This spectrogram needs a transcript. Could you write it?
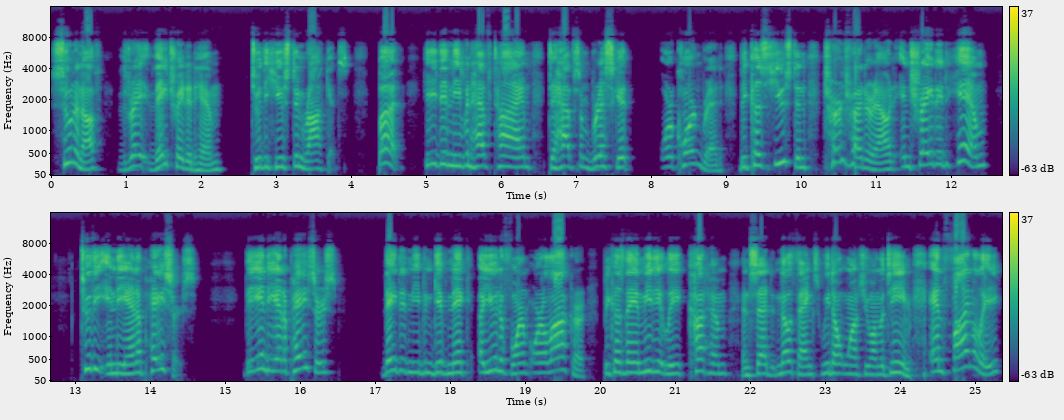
soon enough, they, they traded him to the Houston Rockets. But he didn't even have time to have some brisket or cornbread because Houston turned right around and traded him to the Indiana Pacers. The Indiana Pacers, they didn't even give Nick a uniform or a locker because they immediately cut him and said, no thanks, we don't want you on the team. And finally,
